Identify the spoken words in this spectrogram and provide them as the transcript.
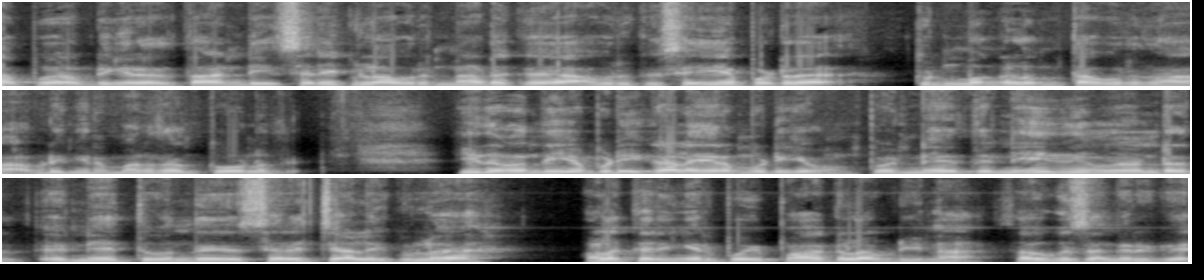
தப்பு அப்படிங்கிறத தாண்டி சிறைக்குள்ளே அவர் நடக்க அவருக்கு செய்யப்படுற துன்பங்களும் தவறு தான் அப்படிங்கிற மாதிரி தான் தோணுது. இதை வந்து எப்படி களையிற முடியும்? இப்போ நேற்று நீதிமன்ற நேற்று வந்து சிறைச்சாலைக்குள்ளே வழக்கறிஞர் போய் பார்க்கல அப்படின்னா சவுக்கு சங்கருக்கு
